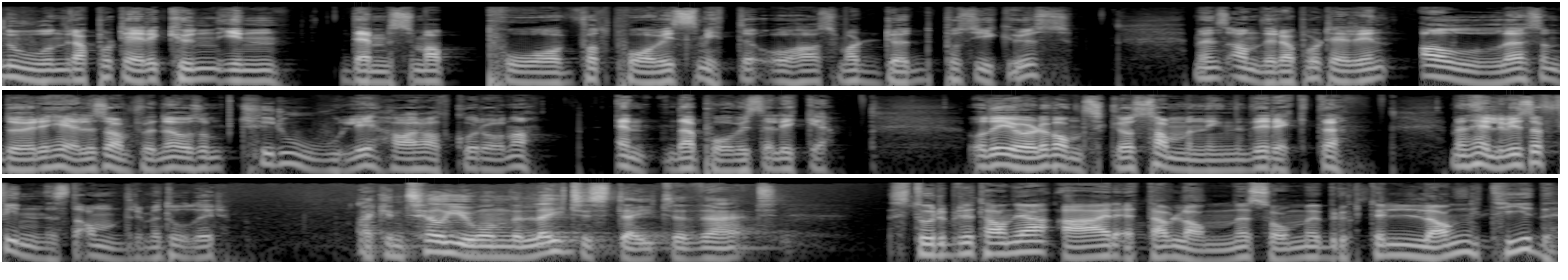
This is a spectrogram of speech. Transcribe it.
Noen rapporterer kun inn dem som har på, fått påvist smitte og har, som har dødd på sykehus, mens andre rapporterer inn alle som dør i hele samfunnet og som trolig har hatt korona, enten det er påvist eller ikke. Og det gjør det vanskelig å sammenligne direkte. Men heldigvis så finnes det andre metoder. I can tell you on the latest data that Storbritannia er et av landene som brukte lang tid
